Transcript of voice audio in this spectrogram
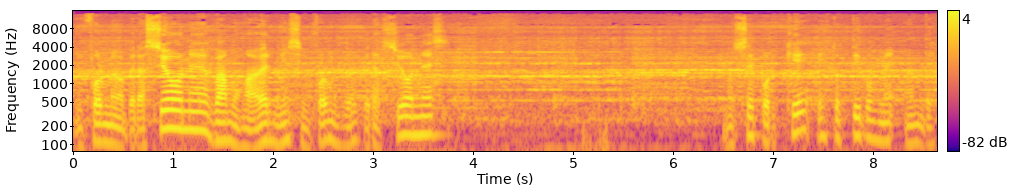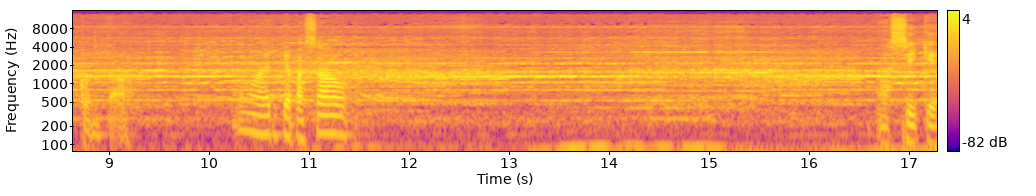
Informe de operaciones. Vamos a ver mis informes de operaciones. No sé por qué estos tipos me han descontado. Vamos a ver qué ha pasado. Así que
